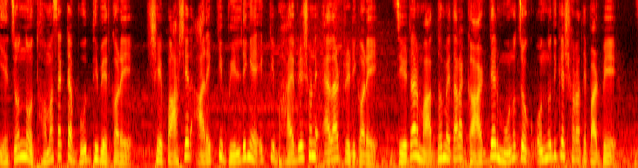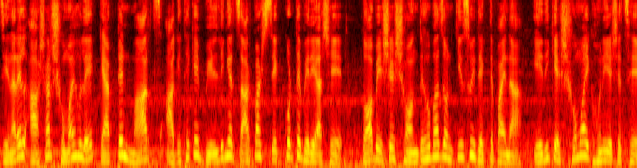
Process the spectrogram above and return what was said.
এজন্য থমাস একটা বুদ্ধি বের করে। সে পাশের আরেকটি বিল্ডিংয়ে একটি ভাইব্রেশন অ্যালার্ট রেডি করে, যেটার মাধ্যমে তারা গার্ডদের মনোযোগ অন্যদিকে সরাতে পারবে। জেনারেল আসার সময় হলে ক্যাপ্টেন মার্কস আগে থেকে বিল্ডিংয়ের চারপাশ চেক করতে বেরিয়ে আসে, তবে সে সন্দেহভাজন কিছুই দেখতে পায় না। এদিকে সময় ঘনিয়ে এসেছে।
